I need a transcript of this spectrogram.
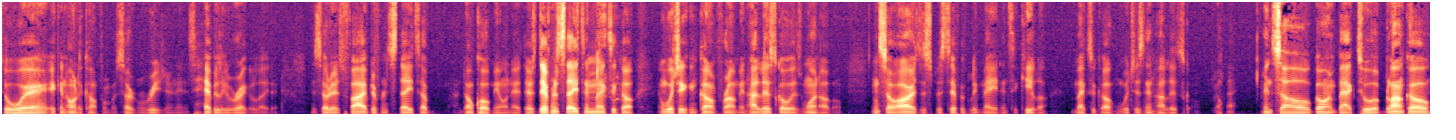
to where it can only come from a certain region and it's heavily regulated. And so there's five different states. I, don't quote me on that. There's different states in Mexico in which it can come from, and Jalisco is one of them. And so ours is specifically made in Tequila, Mexico, which is in Jalisco. Okay. And so going back to a Blanco,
